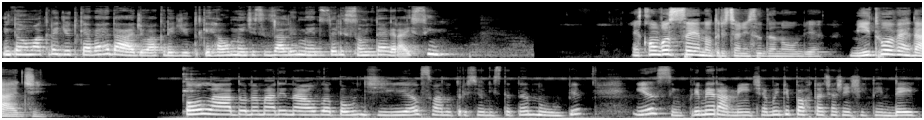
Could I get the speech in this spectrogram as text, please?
então eu acredito que é verdade. Eu acredito que realmente esses alimentos eles são integrais, sim. É com você, nutricionista Danúbia. Mito ou verdade? Olá, dona Marinalva, bom dia. Eu sou a nutricionista Danúbia. E assim, primeiramente, é muito importante a gente entender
